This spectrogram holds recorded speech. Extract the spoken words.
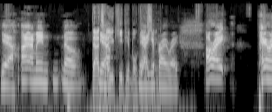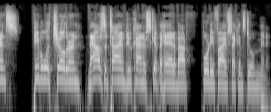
Yeah. I, I mean, no. That's yeah. how you keep people Yeah, you're probably right. All right. Parents, people with children, now's the time to kind of skip ahead about 45 seconds to a minute.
